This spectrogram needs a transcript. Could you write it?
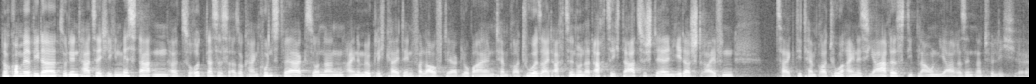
Doch kommen wir wieder zu den tatsächlichen Messdaten äh, zurück. Das ist also kein Kunstwerk, sondern eine Möglichkeit, den Verlauf der globalen Temperatur seit 1880 darzustellen. Jeder Streifen zeigt die Temperatur eines Jahres. Die blauen Jahre sind natürlich äh,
